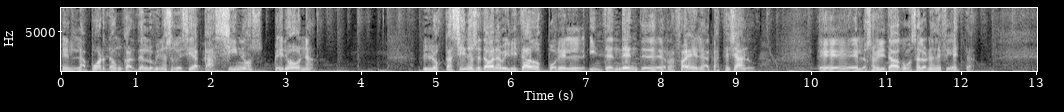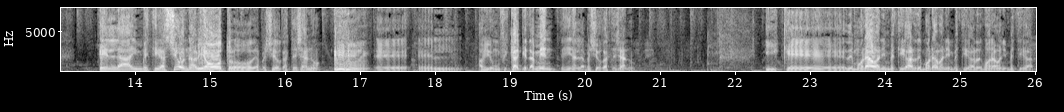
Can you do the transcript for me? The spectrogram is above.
en la puerta un cartel luminoso que decía Casinos Perona. Los casinos estaban habilitados por el intendente de Rafaela, Castellano. los habilitaba como salones de fiesta. En la investigación había otro de apellido castellano, eh, había un fiscal que también tenía el apellido castellano, y que demoraban en investigar, demoraban en investigar, demoraban en investigar.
